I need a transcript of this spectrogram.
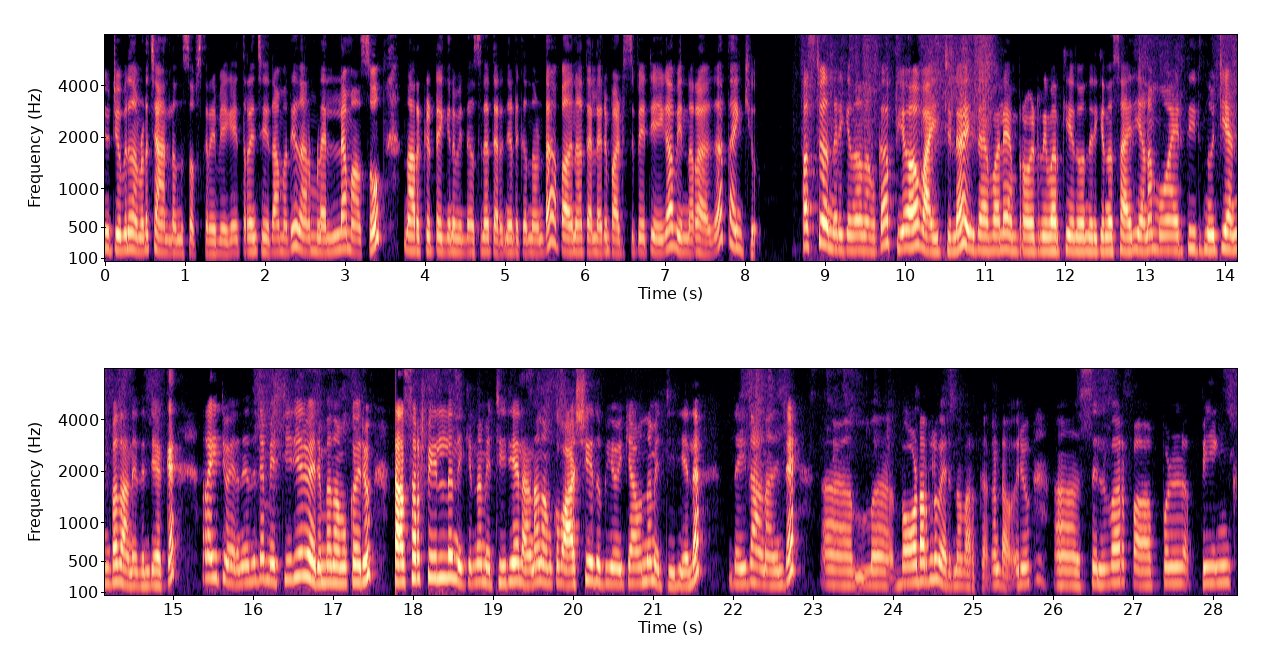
യൂട്യൂബിൽ നമ്മുടെ ചാനൽ ഒന്ന് സബ്സ്ക്രൈബ് ചെയ്യുക. ഇത്രയും ചെയ്താൽ മതി. നമ്മൾ എല്ലാ മാസവും നറുക്കിട്ട് ഇങ്ങനെ വിന്നേഴ്സിനെ തിരഞ്ഞെടുക്കുന്നുണ്ട്. അപ്പോൾ അതിനകത്ത് എല്ലാവരും പാർട്ടിസിപ്പേറ്റ് ചെയ്യുക വിന്നറാകുക താങ്ക് ഫസ്റ്റ് വന്നിരിക്കുന്നത് നമുക്ക് പ്യുവർ വൈറ്റിൽ ഇതേപോലെ എംബ്രോയിഡറി വർക്ക് ചെയ്ത് വന്നിരിക്കുന്ന സാരിയാണ്. മൂവായിരത്തി ഇരുന്നൂറ്റി എൺപതാണ് ഇതിന്റെയൊക്കെ റേറ്റ് വരുന്നത്. ഇതിന്റെ മെറ്റീരിയൽ വരുമ്പോൾ നമുക്കൊരു ടസർ ഫീൽഡിൽ നിൽക്കുന്ന മെറ്റീരിയലാണ് നമുക്ക് വാഷ് ചെയ്ത് ഉപയോഗിക്കാവുന്ന മെറ്റീരിയൽ ഇതാണ് അതിന്റെ ബോർഡറിൽ വരുന്ന വർക്ക്. കണ്ടോ? ഒരു സിൽവർ പർപ്പിൾ പിങ്ക്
